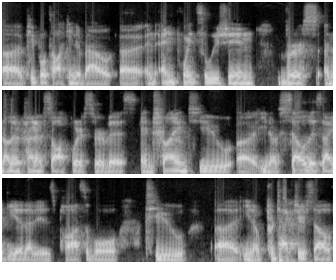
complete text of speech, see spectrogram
uh, people talking about uh, an endpoint solution versus another kind of software service and trying to, uh, you know, sell this idea that it is possible to uh, you know, protect yourself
